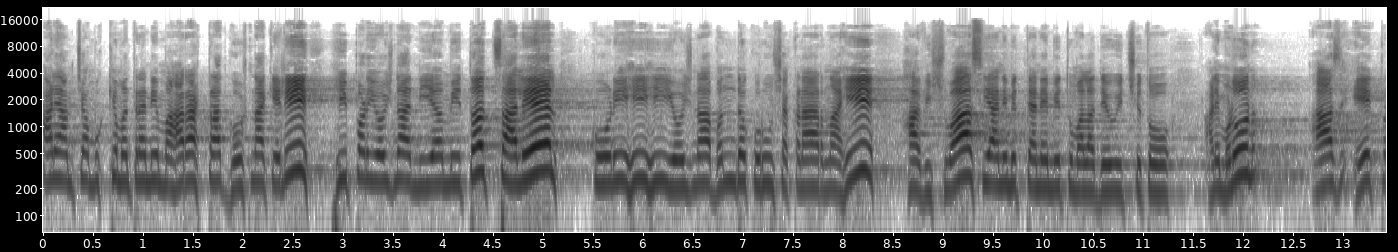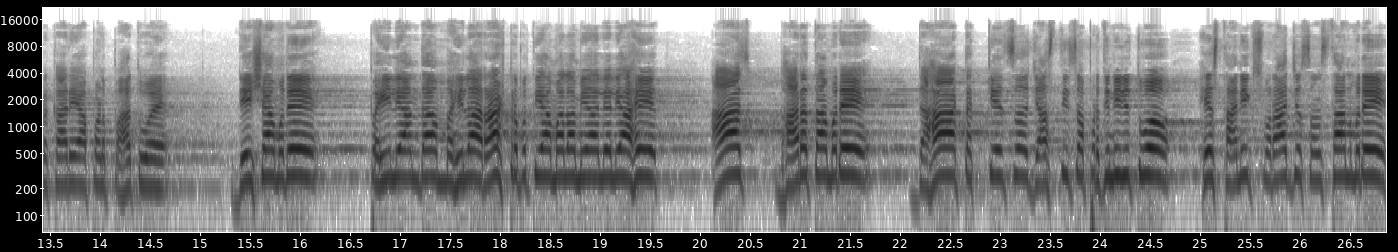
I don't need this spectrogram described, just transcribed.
आणि आमच्या मुख्यमंत्र्यांनी महाराष्ट्रात घोषणा केली ही पण योजना नियमितच चालेल. कोणीही ही योजना बंद करू शकणार नाही. हा विश्वास या निमित्ताने मी तुम्हाला देऊ इच्छितो. आणि म्हणून आज एक प्रकारे आपण पाहतोय देशामध्ये पहिल्यांदा महिला राष्ट्रपती आम्हाला मिळालेले आहेत. आज भारतामध्ये दहा टक्केचं जास्तीचं प्रतिनिधित्व हे स्थानिक स्वराज्य संस्थांमध्ये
